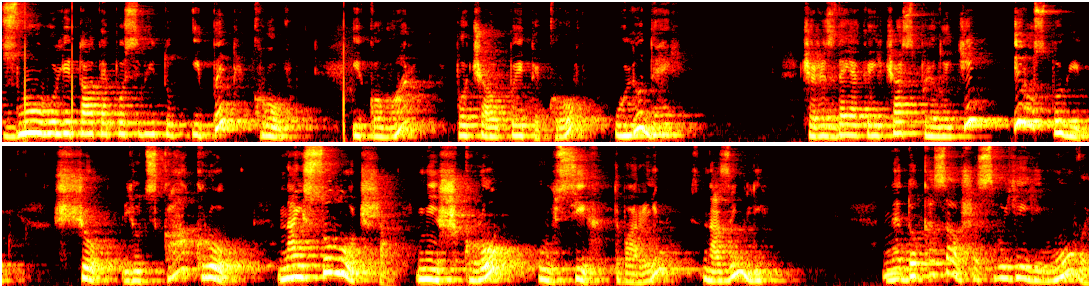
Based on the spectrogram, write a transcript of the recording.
знову літати по світу і пити кров. І комар почав пити кров у людей. Через деякий час прилетів і розповів, що людська кров найсолодша, ніж кров у всіх тварин на землі. Не доказавши своєї мови,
